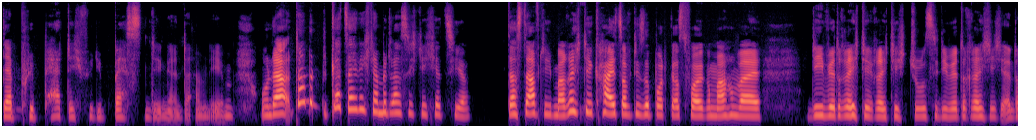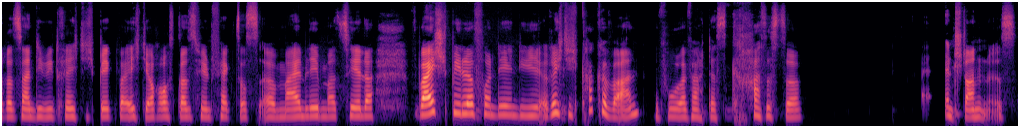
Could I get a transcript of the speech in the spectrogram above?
der prepared dich für die besten Dinge in deinem Leben. Und da, damit, ganz ehrlich, damit lasse ich dich jetzt hier das darf dich mal richtig heiß auf diese Podcast-Folge machen, weil die wird richtig, richtig juicy, die wird richtig interessant, die wird richtig big, weil ich dir auch aus ganz vielen Facts aus äh, meinem Leben erzähle. Beispiele von denen, die richtig kacke waren, wo einfach das krasseste entstanden ist.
